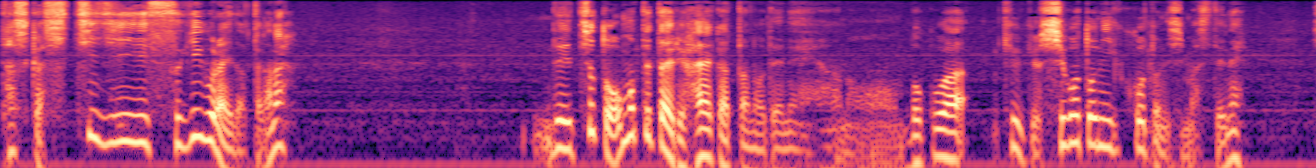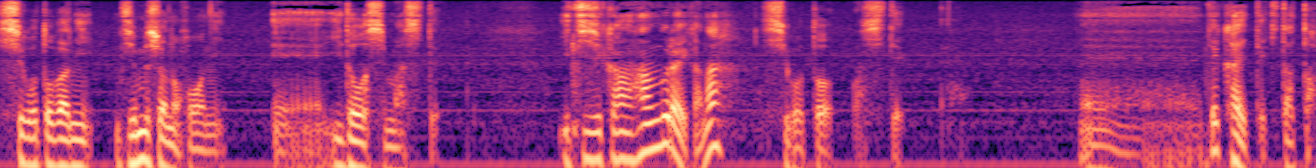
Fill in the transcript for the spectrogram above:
確か7時過ぎぐらいだったかな。でちょっと思ってたより早かったのでねあの僕は急遽仕事に行くことにしましてね仕事場に事務所の方にえー、移動しまして1時間半ぐらいかな仕事して、えー、で帰ってきたと。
